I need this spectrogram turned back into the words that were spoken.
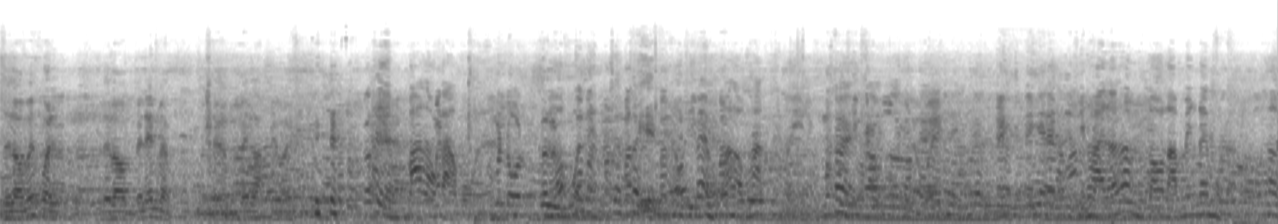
หรือเราไม่ควรหรือเราไปเล่นแบบเดิมไม่รับไปไว้ก็คือบ้านเรากลางวงเลยมันโดนก็รู้ว่ามันมันเห็นมันทีแบบบ้านเราพลาดมันคือทีมกลางวงอยู่เว้ยทีพายแล้วถ้าเรารับแม่งได้หมดอะถ้าเ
